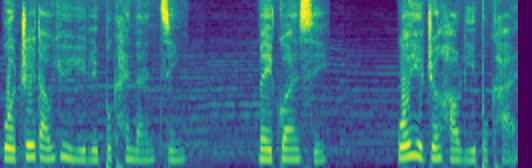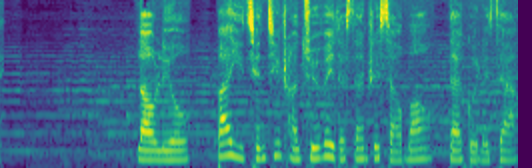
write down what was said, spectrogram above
我知道玉玉离不开南京，没关系，我也正好离不开。”老刘把以前经常去喂的三只小猫带回了家，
